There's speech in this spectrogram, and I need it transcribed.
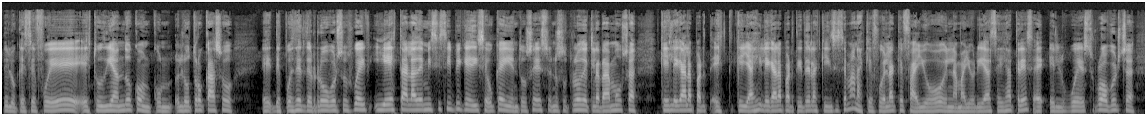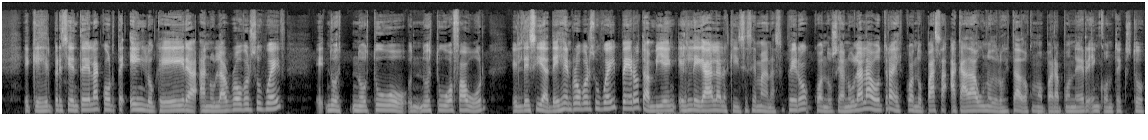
de lo que se fue estudiando con, con el otro caso eh, después del de Roe versus Wade y esta la de Mississippi que dice, ok, entonces nosotros declaramos que es legal a que ya es ilegal a partir de las 15 semanas, que fue la que falló en la mayoría 6 a 3 eh, el juez Roberts, eh, que es el presidente de la corte en lo que era anular Roe versus Wade, no, no estuvo no estuvo a favor. Él decía, dejen Roe versus Wade, pero también es legal a las 15 semanas. Pero cuando se anula la otra es cuando pasa a cada uno de los estados, como para poner en contexto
